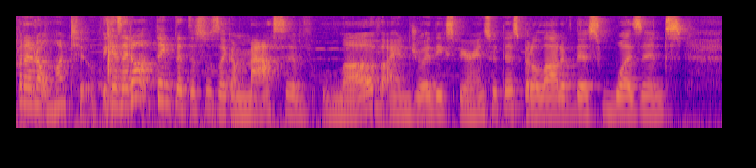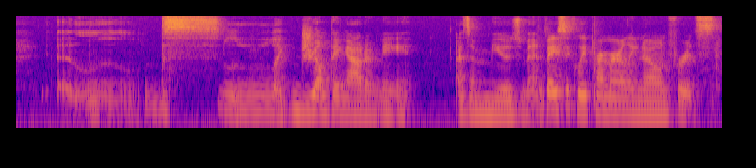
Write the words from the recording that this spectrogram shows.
but I don't want to. Because I don't think that this was like a massive love. I enjoyed the experience with this, but a lot of this wasn't uh, like jumping out at me as amusement. Basically, primarily known for its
